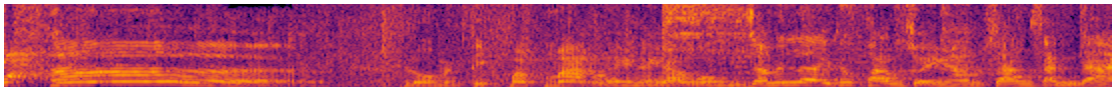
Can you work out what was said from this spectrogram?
มาฮ่าโรแมนติกมาก ๆ เลยนะครับผมจำไว้เลยทุกความสวยงามสร้างสรรค์ได้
